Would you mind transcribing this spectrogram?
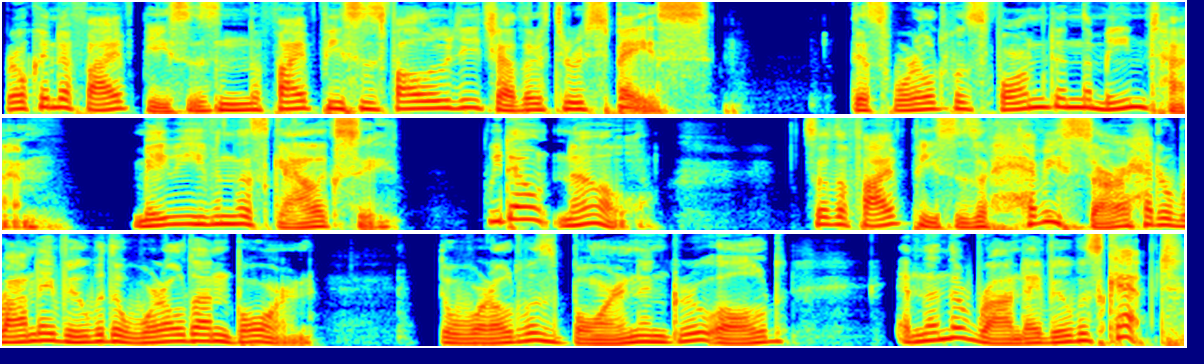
broke into five pieces, and the five pieces followed each other through space. This world was formed in the meantime. Maybe even this galaxy. We don't know. So the five pieces of Heavy Star had a rendezvous with a world unborn. The world was born and grew old, and then the rendezvous was kept,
